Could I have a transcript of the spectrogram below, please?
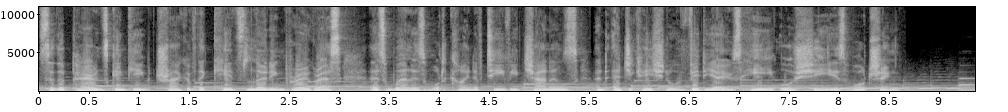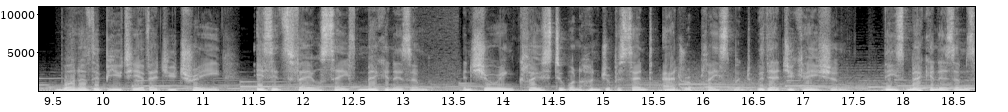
so the parents can keep track of the kids' learning progress as well as what kind of TV channels and educational videos he or she is watching. One of the beauty of EduTree is its fail-safe mechanism, ensuring close to 100% ad replacement with education. These mechanisms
